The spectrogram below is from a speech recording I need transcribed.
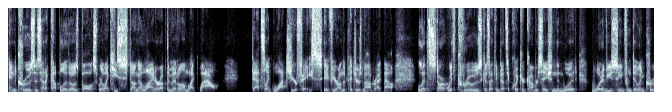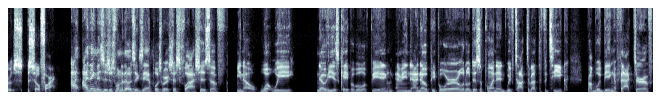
And Crews has had a couple of those balls where like he stung a liner up the middle. I'm like, wow, that's like watch your face if you're on the pitcher's mound right now. Let's start with Crews because I think that's a quicker conversation than Wood. What have you seen from Dylan Crews so far? I, I think this is just one of those examples where it's just flashes of, you know, what we know he is capable of being. I mean, I know people were a little disappointed. We've talked about the fatigue probably being a factor of,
